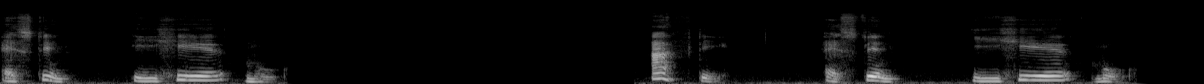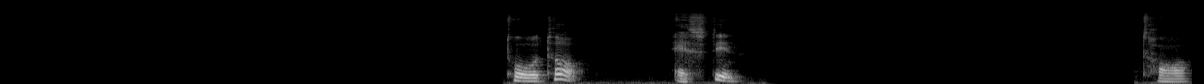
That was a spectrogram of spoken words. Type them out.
estin, i ihir mu. Afti, estin, ihir mu. Toto, estin. Ta,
